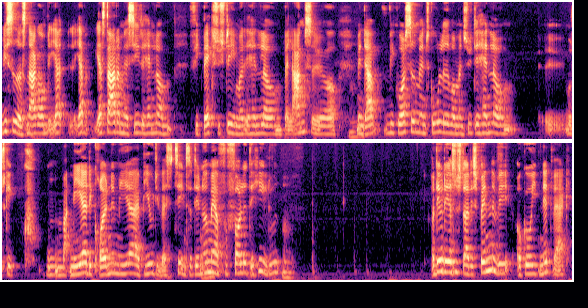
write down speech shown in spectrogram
vi sidder og snakker om det. Jeg, jeg, jeg starter med at sige, at det handler om feedback-systemer, det handler om balance, og, mm. men der, vi kunne også sidde med en skoleleder, hvor man synes, det handler om øh, måske mere af det grønne, mere af biodiversiteten, så det er noget med at få foldet det helt ud. Mm. Og det er jo det, jeg synes, der er det spændende ved at gå i et netværk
